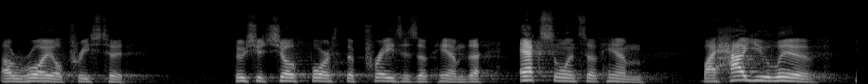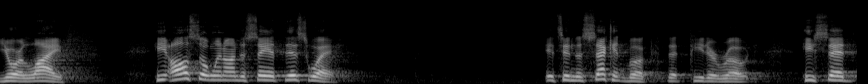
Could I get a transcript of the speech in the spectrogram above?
a royal priesthood who should show forth the praises of Him, the excellence of Him by how you live your life. He also went on to say it this way. It's in the second book that Peter wrote. He said,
